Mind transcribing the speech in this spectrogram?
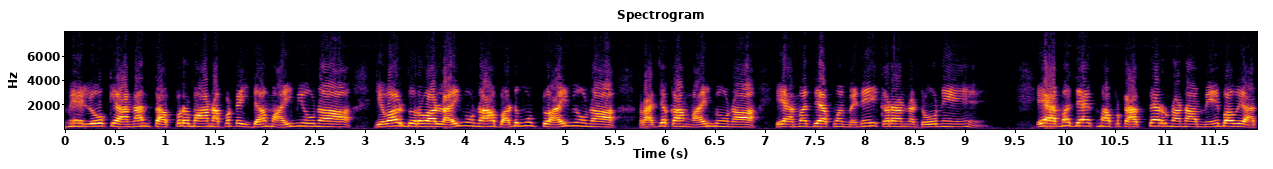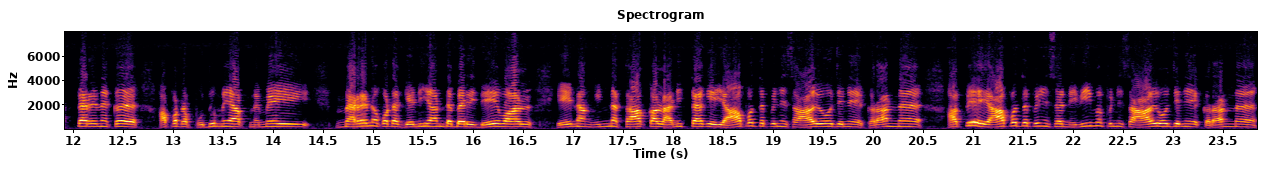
මේ ලෝකේ අනන්ත අප්‍රමාණ අපට ඉඩම් අයිමි වුණා. ගෙවල් දොරවල් අයිමි වුණා. බඩමුට්ටු අයිමි වුණා. රජකම් අයිමි වුණා. ඒ හැම දෙයක්ම මෙනෙහි කරන්නට ඕනේ. ඒ හැම දෙයක්ම අපට අත්හැරුණා නම් මේ භවයේ අත්හැරෙනක අපට පුදුමයක් නෙමෙයි. මැරෙනකොට ගෙනියන්න බැරි දේවල්. එහෙනම් ඉන්න තාකල් අනිත්‍යගේ යාපත පිණිස ආයෝජනය කරන්න. අපේ යාපත පිණිස නිවීම පිණිස ආයෝජනය කරන්න.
